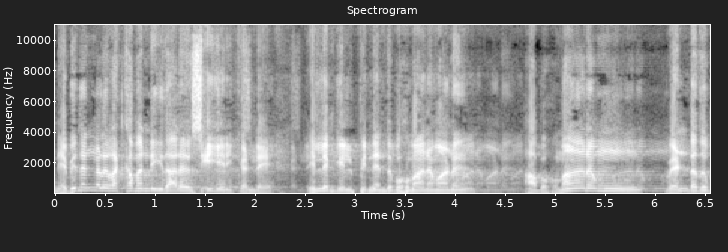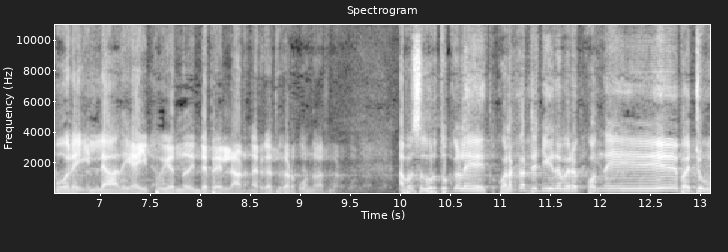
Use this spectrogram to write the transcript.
നബിതങ്ങൾ റെക്കമെൻഡ് ചെയ്താൽ സ്വീകരിക്കണ്ടേ? ഇല്ലെങ്കിൽ പിന്നെ എന്ത് ബഹുമാനമാണ്? ആ ബഹുമാനം വേണ്ടതുപോലെ ഇല്ലാതെയായിപ്പോയി എന്നതിന്റെ പേരിലാണ് നരകത്ത് കിടക്കുമെന്ന് പറഞ്ഞു. അപ്പൊ സുഹൃത്തുക്കളെ കൊലക്കറ്റം ചെയ്തവരെ കൊന്നേ പറ്റൂ.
